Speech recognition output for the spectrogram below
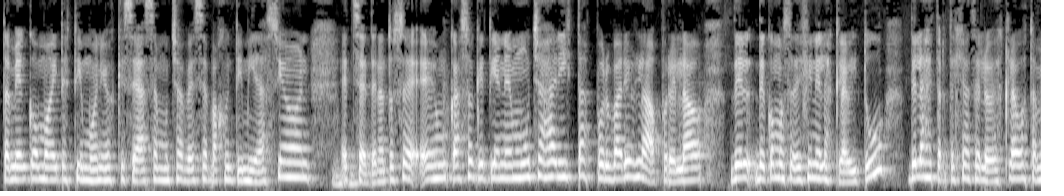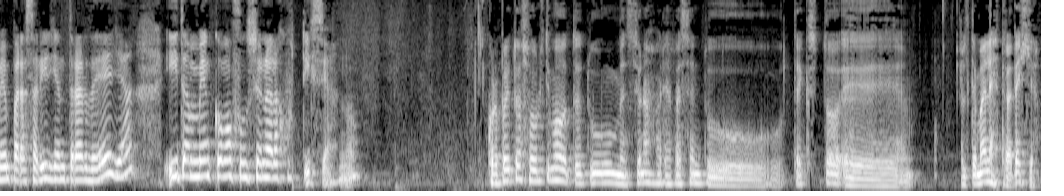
también cómo hay testimonios que se hacen muchas veces bajo intimidación, etcétera. Entonces es un caso que tiene muchas aristas por varios lados, por el lado de, de cómo se define la esclavitud, de las estrategias de los esclavos también para salir y entrar de ella y también cómo funciona la justicia, ¿no? Con respecto a eso último, te- tú mencionas varias veces en tu texto eh, el tema de la estrategia.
